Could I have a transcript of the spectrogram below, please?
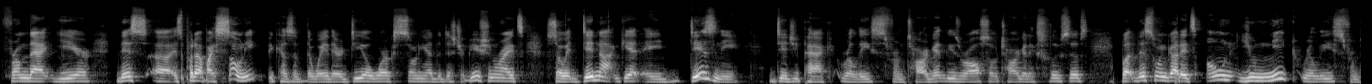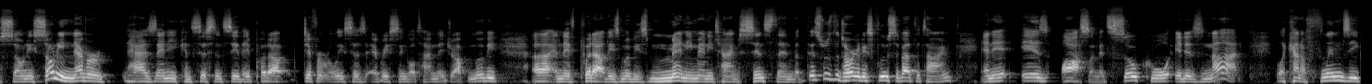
from that year. This uh, is put out by Sony because of the way their deal works. Sony had the distribution rights, so it did not get a Disney Digipack release from Target. These were also Target exclusives, but this one got its own unique release from Sony. Sony never has any consistency. They put out different releases every single time they drop a movie, uh, and they've put out these movies many, many times since then, but this was the Target exclusive at the time, and it is awesome. It's so cool. It is not like kind of flimsy,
